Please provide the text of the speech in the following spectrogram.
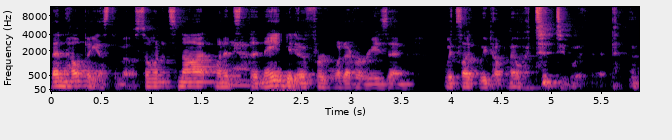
been helping us the most. So when it's not, when it's yeah. the negative for whatever reason, it's like we don't know what to do with it.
